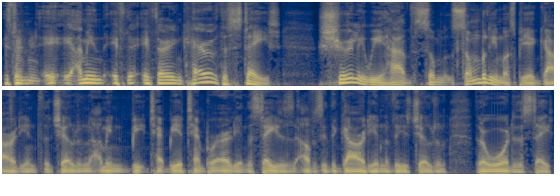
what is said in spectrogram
There, mm-hmm. I mean, if they're, if they're in care of the state, surely we have some somebody must be a guardian to the children. I mean, be, te- be it temporarily, and the state is obviously the guardian of these children. They're ward of the state.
